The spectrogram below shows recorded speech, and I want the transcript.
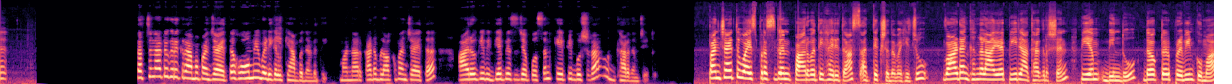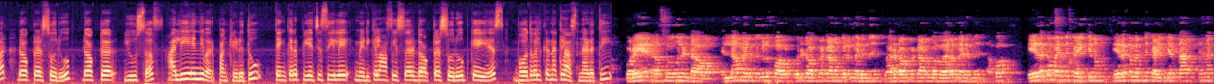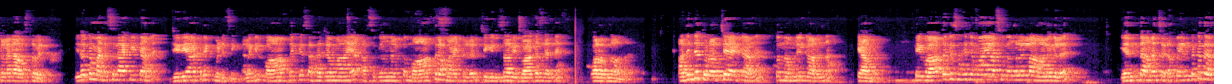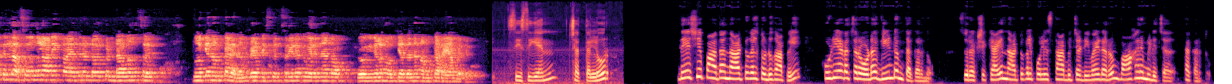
Thachanattukara ഗ്രാമപഞ്ചായത്ത് homeo medical camp നടത്തി. Mannarkkad block panchayat ആരോഗ്യ വിദ്യാഭ്യാസ chairperson K P Bushra ഉദ്ഘാടനം ചെയ്തു. പഞ്ചായത്ത് വൈസ് പ്രസിഡന്റ് പാർവതി ഹരിദാസ് അധ്യക്ഷത വഹിച്ചു. വാർഡംഗങ്ങളായ P Radhakrishnan P M Bindu doctor Praveen Kumar doctor Swaroop doctor Yusuf Ali എന്നിവർ പങ്കെടുത്തു. തെങ്കര പി എച്ച് സിയിലെ medical officer doctor Swaroop K S ബോധവൽക്കരണ ക്ലാസ് നടത്തി. കുറെ അസുഖങ്ങൾ ഉണ്ടാവാം. എല്ലാ മരുന്നുകളും ഒരു ഡോക്ടറെ കാണുമ്പോൾ ഒരു മരുന്ന് വേറെ ഡോക്ടറെ കാണുമ്പോൾ വേറെ മരുന്ന്. അപ്പോൾ ഏതൊക്കെ മരുന്ന് കഴിക്കണം ഏതൊക്കെ മരുന്ന് കഴിക്കേണ്ട എന്നൊക്കെ ഉള്ള ഒരു അവസ്ഥ വരും. ഇതൊക്കെ മനസ്സിലാക്കിയിട്ടാണ് ജിറിയാട്രിക് മെഡിസിൻ അല്ലെങ്കിൽ വാർദ്ധക്യ സഹജമായ അസുഖങ്ങൾക്ക് മാത്രമായിട്ടുള്ള ഒരു ചികിത്സാ വിഭാഗം തന്നെ വളർന്നു വന്നത്. അതിന്റെ തുടർച്ചയായിട്ടാണ് ഇപ്പൊ നമ്മൾ ഈ കാണുന്ന ക്യാമ്പ്. ഈ വാർദ്ധക്യ സഹജമായ അസുഖങ്ങളുള്ള ആളുകൾ എന്താണ് അപ്പൊ എന്തൊക്കെ തരത്തിലുള്ള അസുഖങ്ങളാണ് ഈ പ്രായത്തിലുള്ളവർക്ക് ഉണ്ടാവുന്നത് നോക്കിയാൽ നമുക്കറിയാം. നമ്മുടെ ഡിസ്പെൻസറിയിലൊക്കെ വരുന്ന രോഗികളെ നോക്കിയാൽ തന്നെ നമുക്ക് അറിയാൻ പറ്റും. C C N Chethallur. ദേശീയപാത നാട്ടുകൾ തൊടുകാപ്പിൽ കുഴിയടച്ച റോഡ് വീണ്ടും തകർന്നു. സുരക്ഷയ്ക്കായി നാട്ടുകൽ പോലീസ് സ്ഥാപിച്ച ഡിവൈഡറും വാഹനമിടിച്ച് തകർത്തു.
